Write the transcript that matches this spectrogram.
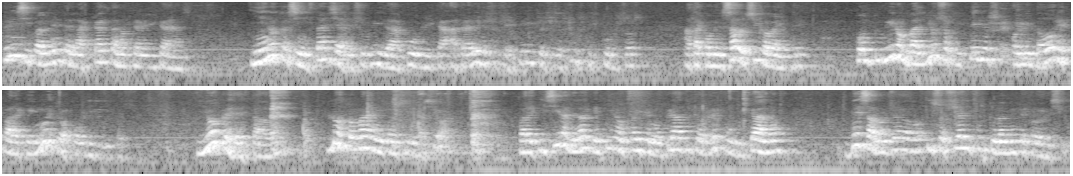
principalmente en las cartas norteamericanas y en otras instancias de su vida pública a través de sus escritos y de sus discursos, hasta comenzado el siglo XX, contuvieron valiosos criterios orientadores para que nuestros políticos y hombres de Estado los tomaran en consideración, para que hicieran de la Argentina un país democrático, republicano, desarrollado y social y culturalmente progresista.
